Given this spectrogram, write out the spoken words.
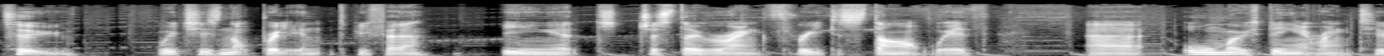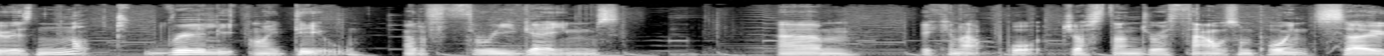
2, which is not brilliant, to be fair. Being at just over rank 3 to start with, uh, almost being at rank 2 is not really ideal out of three games. Um, picking up, what, just under a thousand points. So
